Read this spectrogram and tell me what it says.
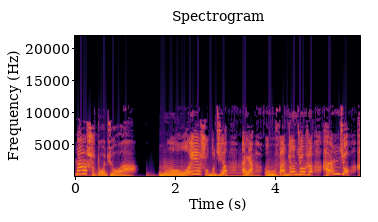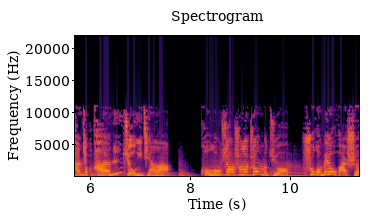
那是多久啊？嗯，我也数不清。哎呀，嗯，反正就是很久很久很久以前了。恐龙消失了这么久，如果没有化石，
